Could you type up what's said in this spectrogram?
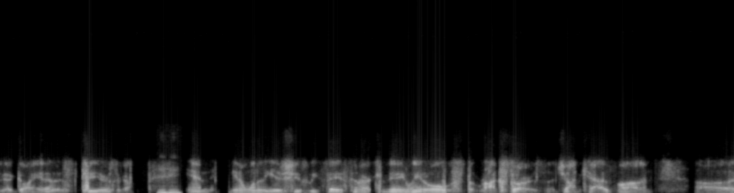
uh, going into this two years ago. Mm-hmm. And, you know, one of the issues we faced in our committee, we had all the rock stars, uh, John Casbon, uh,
